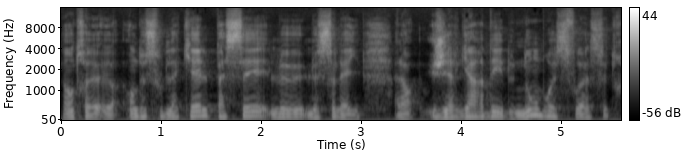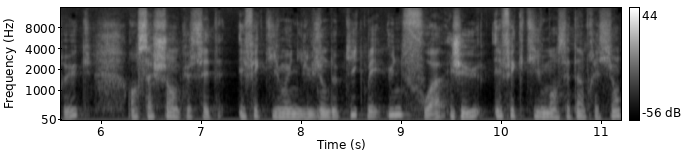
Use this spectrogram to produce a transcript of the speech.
entre, en dessous de laquelle passait le, soleil. Alors j'ai regardé de nombreuses fois ce truc en sachant que c'est effectivement une illusion d'optique, mais une fois j'ai eu effectivement cette impression.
